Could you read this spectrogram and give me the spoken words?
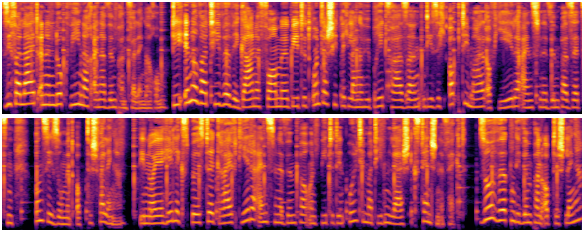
Sie verleiht einen Look wie nach einer Wimpernverlängerung. Die innovative vegane Formel bietet unterschiedlich lange Hybridfasern, die sich optimal auf jede einzelne Wimper setzen und sie somit optisch verlängern. Die neue Helix-Bürste greift jede einzelne Wimper und bietet den ultimativen Lash Extension Effekt. So wirken die Wimpern optisch länger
